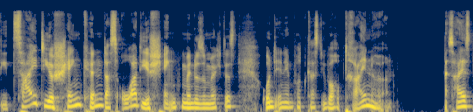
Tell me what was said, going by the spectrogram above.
die Zeit dir schenken, das Ohr dir schenken, wenn du so möchtest, und in den Podcast überhaupt reinhören? Das heißt,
